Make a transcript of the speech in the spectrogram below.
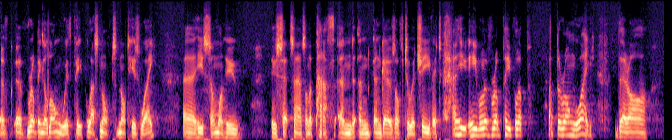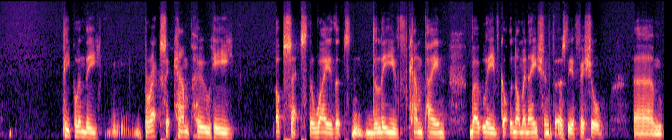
of, of rubbing along with people. That's not not his way. Uh, he's someone who who sets out on a path and, and, and goes off to achieve it. And he, he will have rubbed people up up the wrong way. There are people in the Brexit camp who he upsets the way that the Leave campaign, Vote Leave, got the nomination as the official um,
